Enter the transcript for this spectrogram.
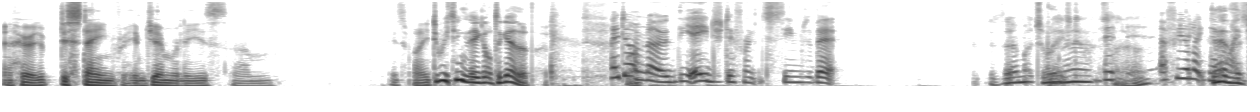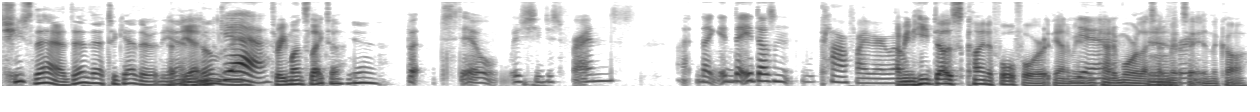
and her disdain for him generally is um, is funny. Do we think they got together though? I don't know. The age difference seems a bit. Is there much of an age difference? I It, don't. I feel like there They're, might be. she's there. They're there together at the At end. the end. aren't they? Yeah, Three months later, Yeah. but still, is she just friends? Like it, it doesn't clarify very well. I mean, he does kind of fall for her at the end. I mean, he kind of more or less Yeah. admits True. it in the car.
